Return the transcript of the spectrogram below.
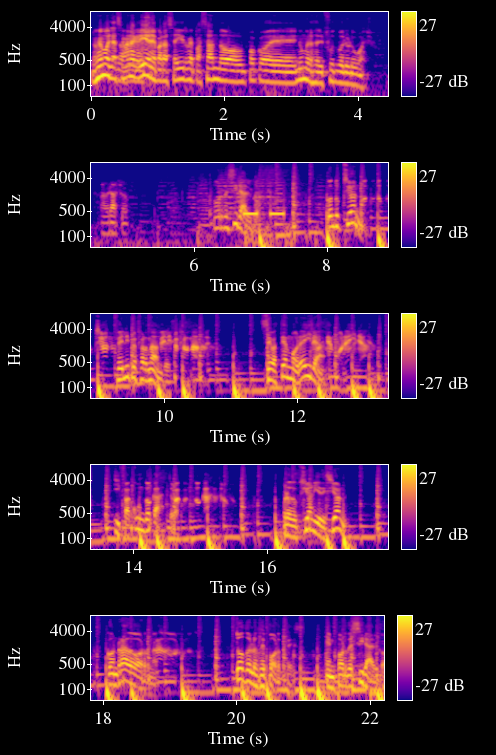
Nos vemos la No, semana que viene para seguir repasando un poco de números del fútbol uruguayo. Abrazo. Por decir algo. Conducción. Felipe Fernández. Sebastián Moreira. Y Facundo Castro. Producción y edición. Conrado Hornos. Todos los deportes. En Por decir algo.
